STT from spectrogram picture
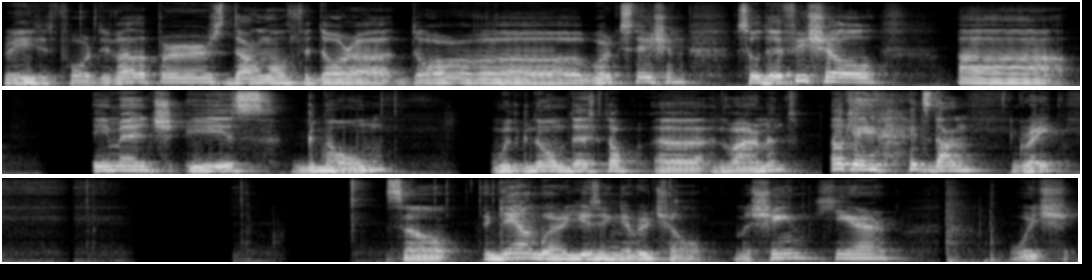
created for developers, download Fedora uh, Workstation. So the official uh, image is GNOME with GNOME desktop uh, environment. Okay, it's done. Great. So again, we're using a virtual machine here, which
